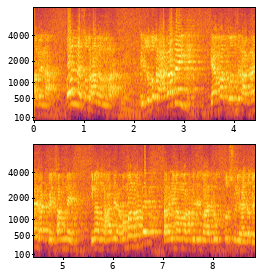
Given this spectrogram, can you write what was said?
হবে না। বলেন না সুবাহান আল্লাহ এই যুবকরা আগাবেই কেমন বন্ধুরা আগামী থাকবে? সামনে ইমাম মাহাদির অপমান হবে তারা ইমাম মাহাবিদের মাহাদির উত্তরসূরি হয়ে যাবে।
